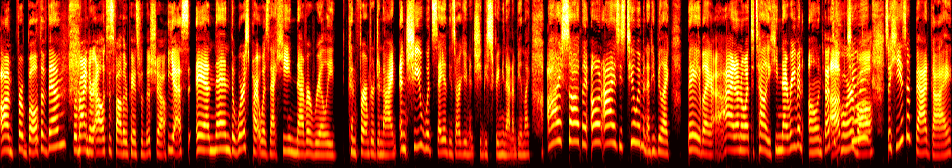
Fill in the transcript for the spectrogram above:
on for both of them. Reminder: Alex's father pays for this show. Yes. And then the worst part was that he never really confirmed or denied. And she would say in these arguments, she'd be screaming at him, being like, I saw with my own eyes these two women. And he'd be like, babe, like, I don't know what to tell you. He never even owned That's up to horrible. it. So he's a bad guy.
